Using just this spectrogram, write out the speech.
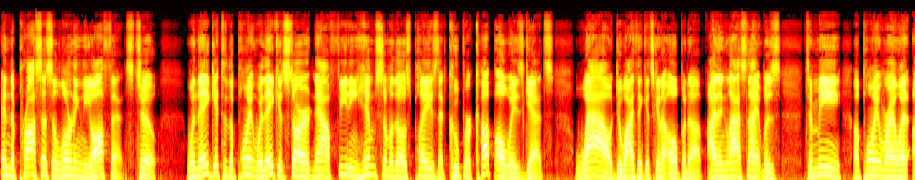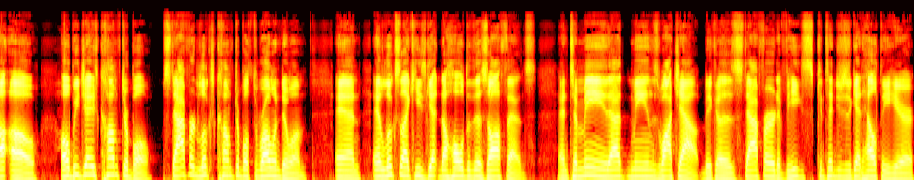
in the process of learning the offense, too when they get to the point where they could start now feeding him some of those plays that Cooper Kupp always gets, wow, do I think it's going to open up? I think last night was, to me, a point where I went, uh oh, OBJ's comfortable. Stafford looks comfortable throwing to him. And it looks like he's getting a hold of this offense. And to me, that means watch out because Stafford, if he continues to get healthy here,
